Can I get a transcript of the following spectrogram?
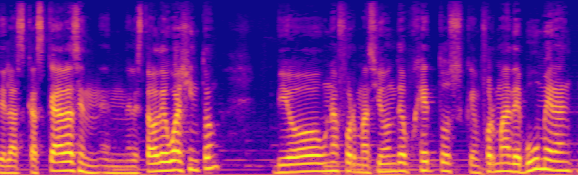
las cascadas en, el estado de Washington, vio una formación de objetos que en forma de boomerang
